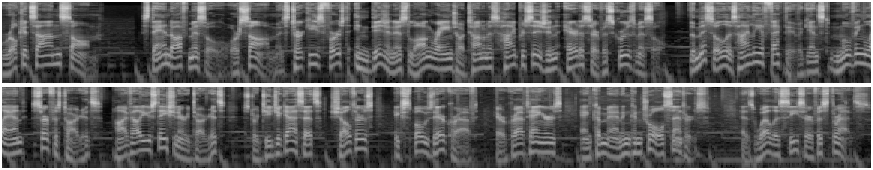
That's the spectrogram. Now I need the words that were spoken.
Roketsan SOM Standoff Missile, or SOM, is Turkey's first indigenous long-range autonomous high-precision air-to-surface cruise missile. The missile is highly effective against moving land, surface targets, high-value stationary targets, strategic assets, shelters, exposed aircraft, aircraft hangars, and command and control centers, as well as sea surface threats.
